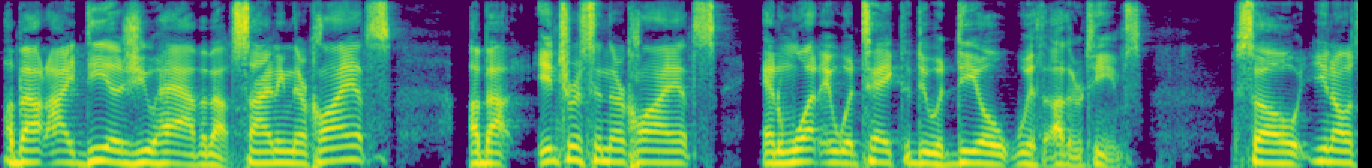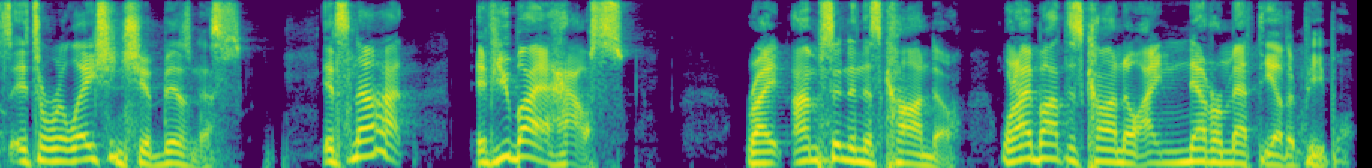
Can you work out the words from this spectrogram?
about ideas you have about signing their clients, about interest in their clients, and what it would take to do a deal with other teams. So, you know, it's it's a relationship business. It's not if you buy a house, right? I'm sitting in this condo. When I bought this condo, I never met the other people.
